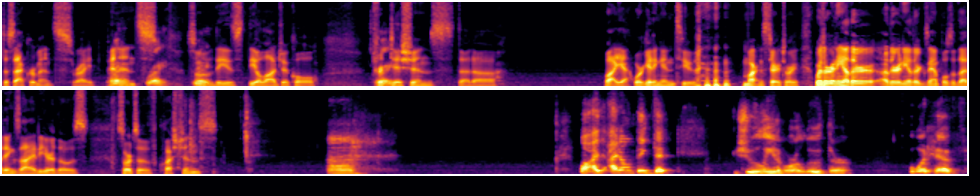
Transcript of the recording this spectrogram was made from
the sacraments, right? Penance, right? right some right. of these theological traditions right. that, uh, well, yeah, we're getting into Martin's territory. Were there any other are there any other examples of that anxiety or those sorts of questions? Uh, well, I I don't think that Julian or Luther would have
